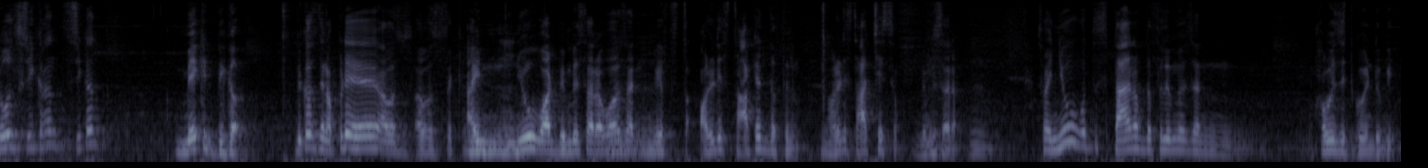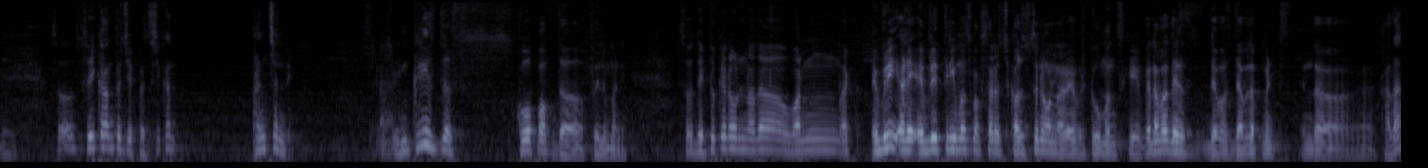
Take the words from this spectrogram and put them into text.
told Srikanth Srikanth make it bigger because నేను అప్పుడే I was I was I knew what Bimbisara was and we already started the film already start చేసాం Bimbisara so I knew what the span of the film is and how is it going to be so శ్రీకాంత్తో చెప్పాను శ్రీకాంత్ పెంచండి. Increase the scope of the film అని. So they took around another one like every అంటే ఎవ్రీ త్రీ మంత్స్కి ఒకసారి వచ్చి కలుస్తూనే ఉన్నారు. ఎవ్రీ టూ మంత్స్కి whenever they they was developments in the కదా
